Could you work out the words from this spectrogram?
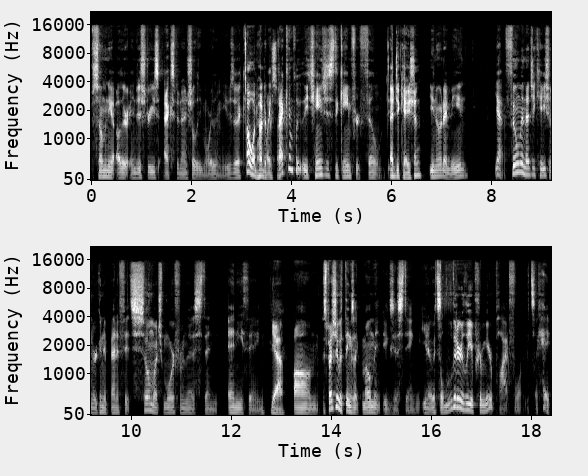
so many other industries exponentially more than music. oh 100% like, that completely changes the game for film. dude. education You know what I mean? Yeah, film and education are going to benefit so much more from this than anything. yeah Um, especially with things like Moment existing. You know, it's literally a premiere platform. It's like, hey,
